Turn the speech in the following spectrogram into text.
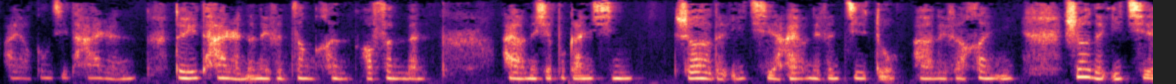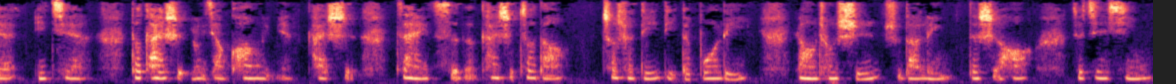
还有攻击他人，对于他人的那份憎恨和愤懑。还有那些不甘心，所有的一切，还有那份嫉妒，还有那份恨意，所有的一切，一切都开始涌向框里面，开始再一次的开始做到彻彻底底的剥离。让我从十数到零的时候，就进行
